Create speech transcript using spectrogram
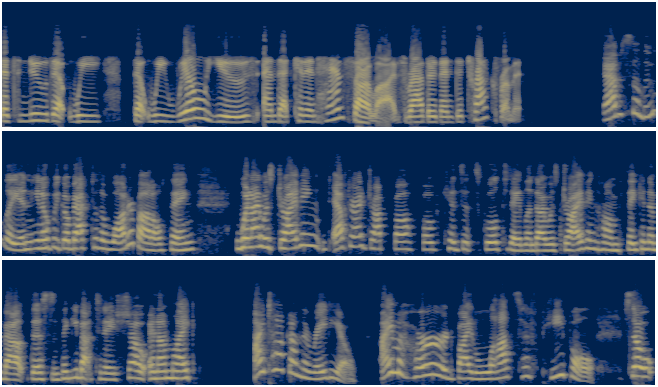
that's new that we that we will use and that can enhance our lives rather than detract from it. Absolutely. And, you know, if we go back to the water bottle thing, when I was driving, after I dropped off both kids at school today, Linda, I was driving home thinking about this and thinking about today's show. And I'm like, I talk on the radio. I'm heard by lots of people. So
